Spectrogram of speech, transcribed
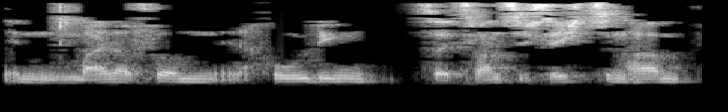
in meiner Firma Holding seit 2016 haben.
